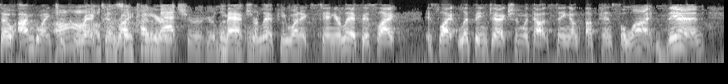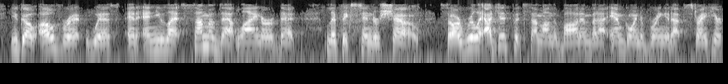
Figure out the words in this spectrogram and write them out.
So I'm going to Ah, correct okay, it so right try to here. match your- your lip Match your lip. You okay. want to extend your lip. It's like it's like lip injection without seeing a, a pencil line. Then you go over it with and and you let some of that liner, that lip extender show. So I really I did put some on the bottom, but I am going to bring it up straight here.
